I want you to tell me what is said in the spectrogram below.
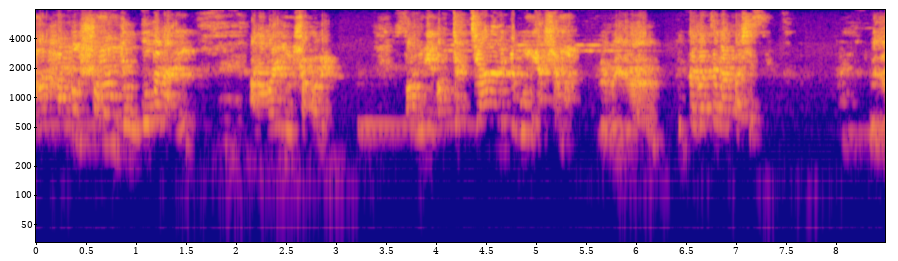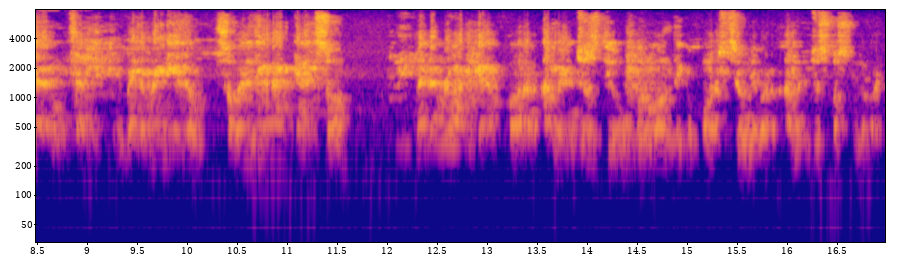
আমার হাতের সমান যোগ্যতা নাই আর আমার হিংসা করে। বাচ্চা বমি আসে আমার। বাচ্চা আমার পাশে আছে। মিজান স্যার ম্যাডামরা নিয়ে যাও। সবাই যেখানে আটকে রাখছো ম্যাডামরা আটকে রাখো। আর আমের জুস দিও উপর মল থেকে ফোন আসছে উনি এবার আমের জুস পছন্দ করে।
